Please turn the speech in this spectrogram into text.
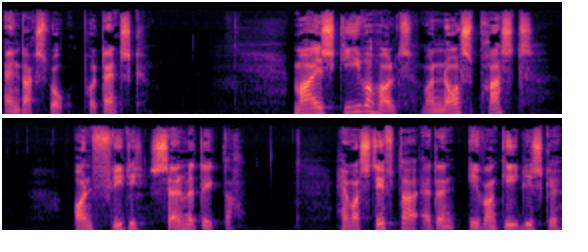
andagsbog på dansk – Marie Skiverholt var norsk præst og en flittig salmedigter. Han var stifter af den evangeliske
